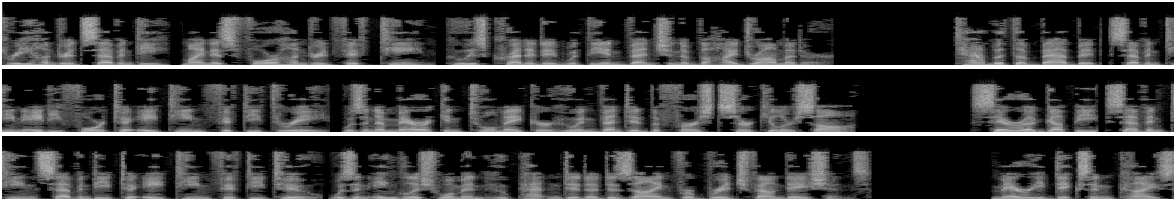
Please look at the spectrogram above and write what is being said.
370–415, who is credited with the invention of the hydrometer. Tabitha Babbitt (1784–1853) was an American toolmaker who invented the first circular saw. Sarah Guppy (1770–1852) was an Englishwoman who patented a design for bridge foundations. Mary Dixon Kice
